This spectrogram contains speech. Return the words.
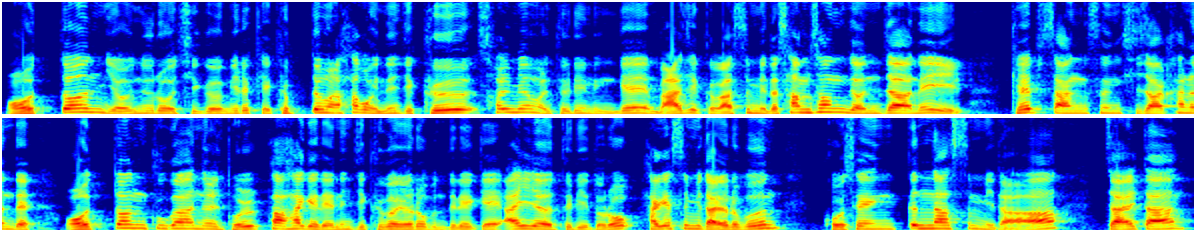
어떤 연유로 지금 이렇게 급등을 하고 있는지 그 설명을 드리는 게 맞을 것 같습니다. 삼성전자 내일, 갭 상승 시작하는데 어떤 구간을 돌파하게 되는지 그거 여러분들에게 알려드리도록 하겠습니다. 여러분 고생 끝났습니다. 자 일단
